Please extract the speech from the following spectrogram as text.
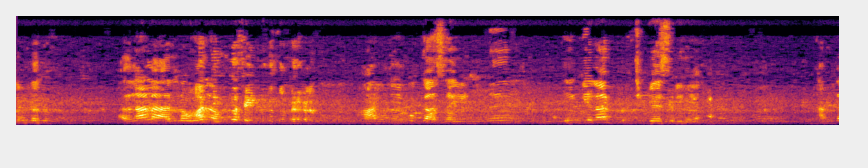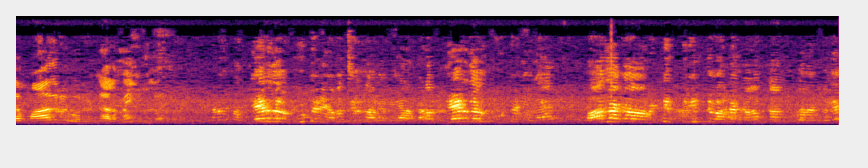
தொண்டர்கள். அதனால அதுல ஒரு அதிமுக சைடு அதிமுக சைடுன்னு நீங்க தான் பிரிச்சு பேசுறீங்க. அந்த மாதிரி ஒரு நிலைமை இல்லை. தேர்தல் கூட்டணி அமைச்சிருக்காங்க இல்லையா? மேடம் தேர்தல் கூட்டணியில பாஜகவை விட்டு பிரித்து வந்து களம் காண்பது என்பது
